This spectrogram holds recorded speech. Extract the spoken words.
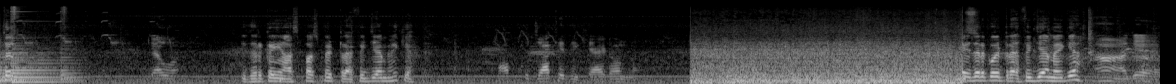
uncle. क्या हुआ? इधर कहीं आसपास में ट्रैफ़िक जैम है क्या? आपको जाके देखिए आई डोंट नो इधर कोई ट्रैफ़िक जैम है क्या? हाँ आगे है।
